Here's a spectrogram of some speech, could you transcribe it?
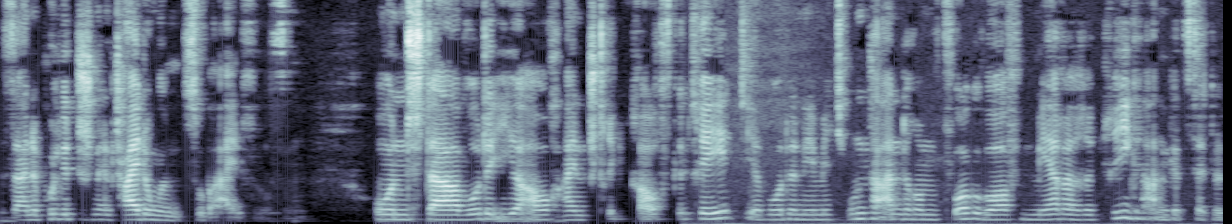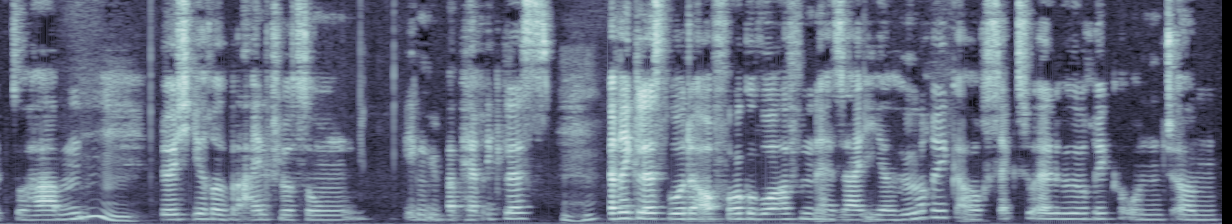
seine politischen Entscheidungen zu beeinflussen. Und da wurde ihr auch ein Strick drauf gedreht. Ihr wurde nämlich unter anderem vorgeworfen, mehrere Kriege angezettelt zu haben mhm. durch ihre Beeinflussung gegenüber Perikles. Mhm. Perikles wurde auch vorgeworfen, er sei ihr hörig, auch sexuell hörig. Und ähm,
